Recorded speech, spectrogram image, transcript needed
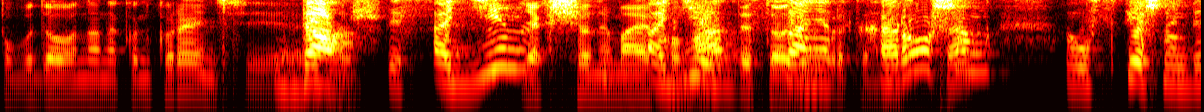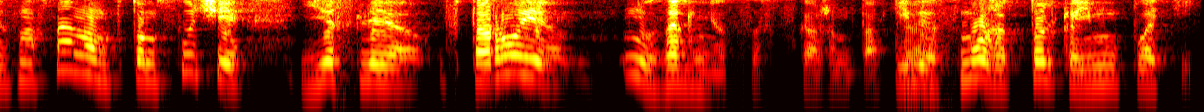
побудована на конкуренції. Да, Це ж, то есть один, якщо немає один команди, то один станет проти хорошим, Успешным бизнесменом в том случае, если второй ну, загнется, скажем так, или Так. сможет только ему платить.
